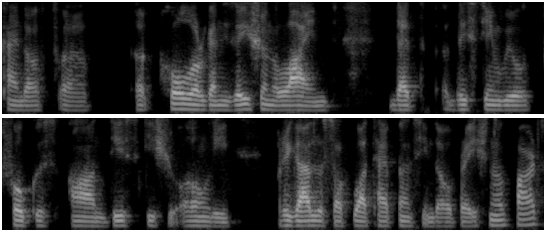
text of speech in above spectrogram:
kind of uh, whole organization aligned that this team will focus on this issue only, regardless of what happens in the operational part?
